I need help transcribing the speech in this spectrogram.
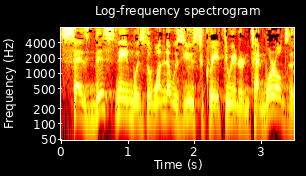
says this name was the one that was used to create 310 worlds, the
